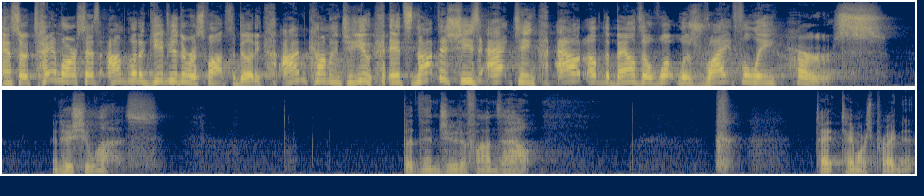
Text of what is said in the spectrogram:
And so Tamar says, I'm going to give you the responsibility. I'm coming to you. It's not that she's acting out of the bounds of what was rightfully hers and who she was. But then Judah finds out Tamar's pregnant.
